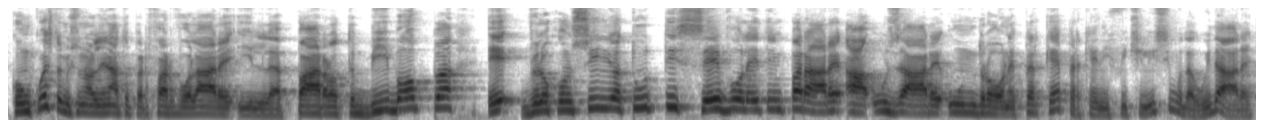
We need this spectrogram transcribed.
Con questo mi sono allenato per far volare il Parrot Bebop e ve lo consiglio a tutti se volete imparare a usare un drone. Perché? Perché è difficilissimo da guidare.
